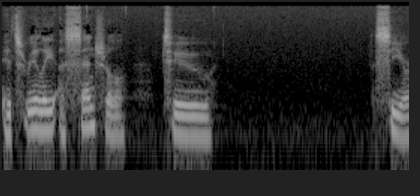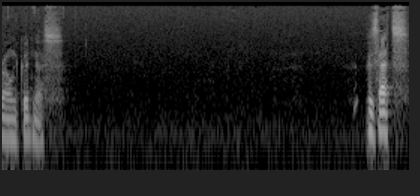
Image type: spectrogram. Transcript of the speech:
it's really essential to see your own goodness. Because that's,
